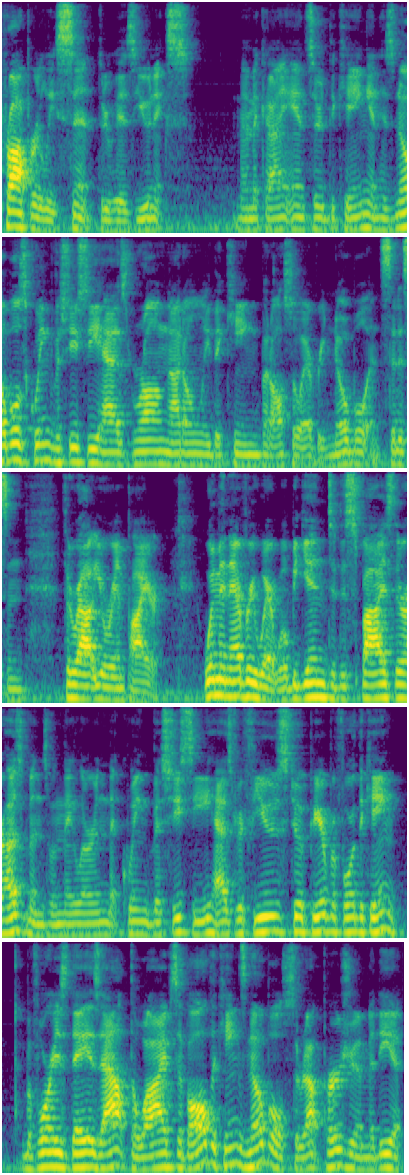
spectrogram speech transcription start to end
properly sent through his eunuchs? Memukai answered the king and his nobles, Queen Vashti has wronged not only the king, but also every noble and citizen throughout your empire. Women everywhere will begin to despise their husbands when they learn that Queen Vashti has refused to appear before the king. Before his day is out, the wives of all the king's nobles throughout Persia and Media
